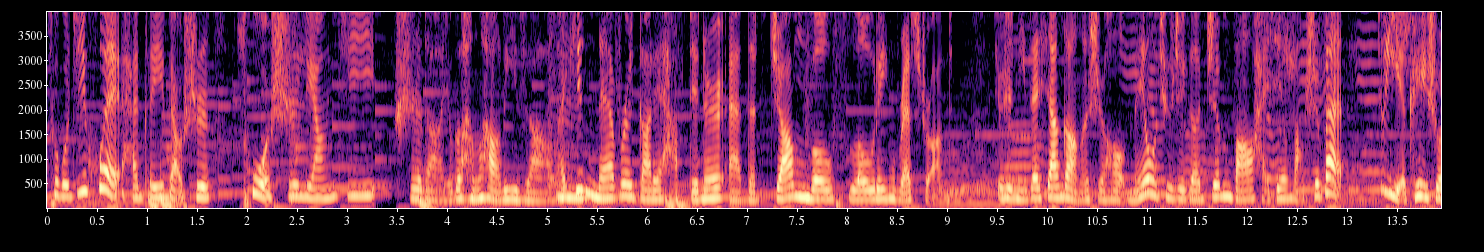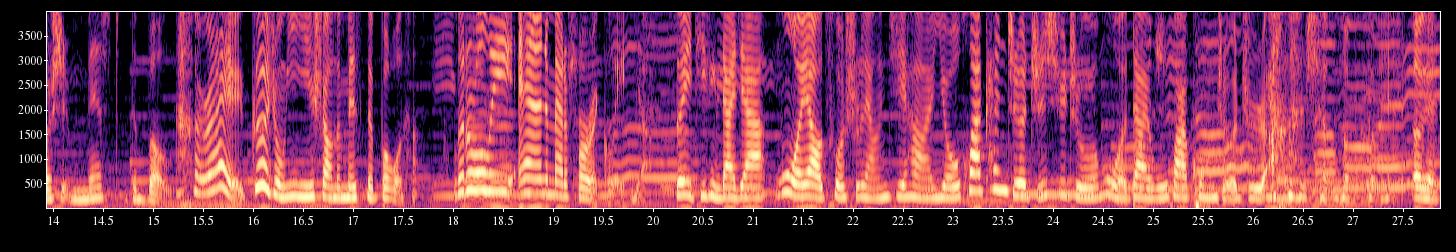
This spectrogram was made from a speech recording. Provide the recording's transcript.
错过机会，还可以表示错失良机。是的，有个很好例子啊、嗯、，like you never got to have dinner at the Jumbo Floating Restaurant， 就是你在香港的时候没有去这个珍宝海鲜坊吃饭，就也可以说是 missed the boat。Right，各种意义上的 missed the boat 哈，literally and metaphorically。所以提醒大家，莫要错失良机哈，有花堪折直须折，莫待无花空折枝啊！什么鬼？OK，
